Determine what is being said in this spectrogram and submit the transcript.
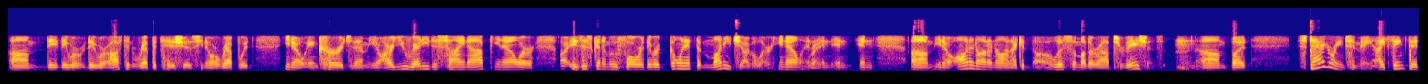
Um, they they were they were often repetitious. You know, a rep would you know encourage them. You know, are you ready to sign up? You know, or, or is this going to move forward? They were going at the money juggler. You know, and right. and and, and um, you know on and on and on. I could uh, list some other observations, um, but staggering to me. I think that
